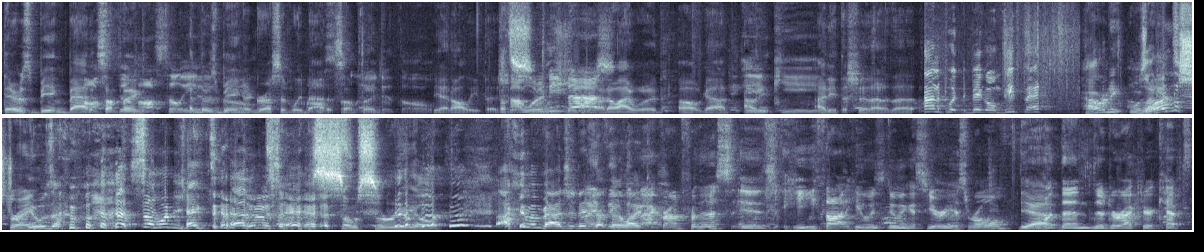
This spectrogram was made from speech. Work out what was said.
There's being bad I'll at still- something, I'll still eat and there's it, being though. aggressively bad I'll at still something. eat it, though. Yeah, and I'll eat that That's shit. I wouldn't much eat I that. know I would. Oh God, I would Icky. eat, I'd eat the shit out of that. Trying to put the big old beef back. How did he? Was that on a string? It was someone yanked it out of his hand. so surreal. I am imagining I that they're the like, background for this is he thought he was doing a serious role. Yeah. But then the director kept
